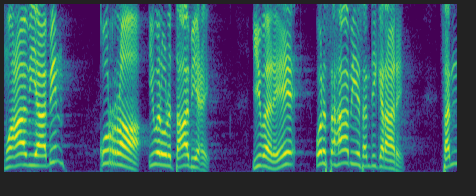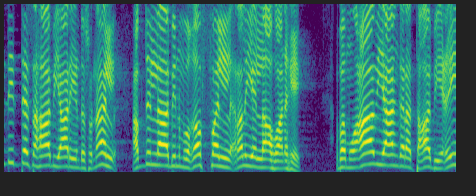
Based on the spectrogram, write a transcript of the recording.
முஆவியாபின் குர்ரா. இவர் ஒரு தாபியை இவர் ஒரு சஹாபியை சந்திக்கிறாரு. சந்தித்த சஹாபி யார் என்று சொன்னால் அப்துல்லா பின் முகஃபல் ரலியல்லாஹு அணுகே அப்போ முஆவியாங்கிற தாபியை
